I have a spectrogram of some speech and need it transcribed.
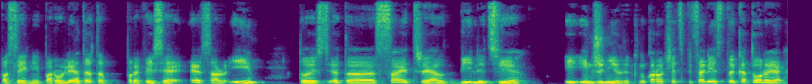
последние пару лет. Это профессия SRE, то есть это Site Reliability и. Ну, короче, это специалисты, которые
